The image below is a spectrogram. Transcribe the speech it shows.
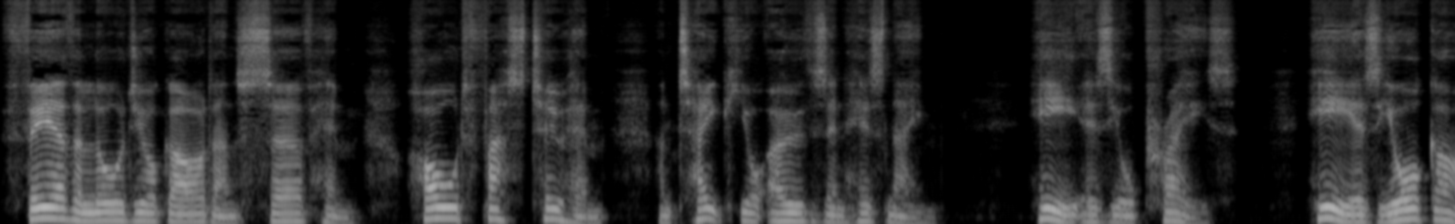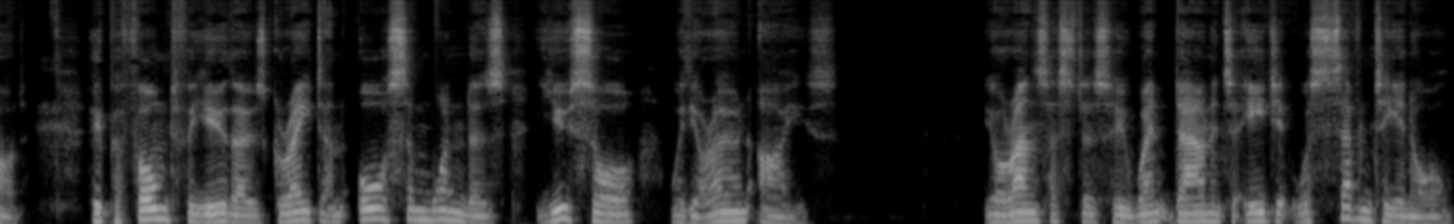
Fear the Lord your God and serve him. Hold fast to him and take your oaths in his name. He is your praise. He is your God who performed for you those great and awesome wonders you saw with your own eyes. Your ancestors who went down into Egypt were seventy in all,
